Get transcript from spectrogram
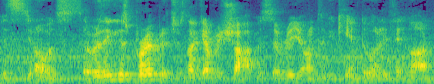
It's you know it's everything is prohibited, just like every Shabbos, every yontiv. You can't do anything on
